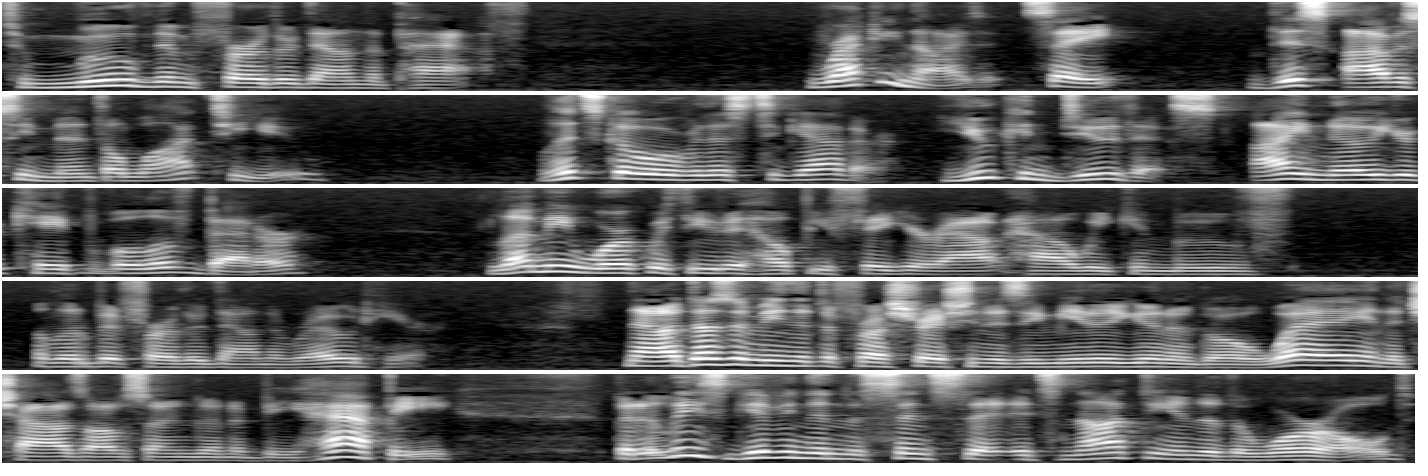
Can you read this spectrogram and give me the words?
to move them further down the path. Recognize it. Say, this obviously meant a lot to you. Let's go over this together. You can do this. I know you're capable of better. Let me work with you to help you figure out how we can move a little bit further down the road here. Now, it doesn't mean that the frustration is immediately going to go away and the child's all of a sudden going to be happy but at least giving them the sense that it's not the end of the world.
